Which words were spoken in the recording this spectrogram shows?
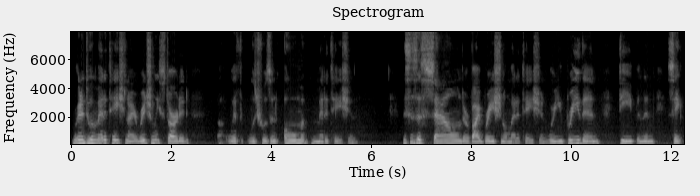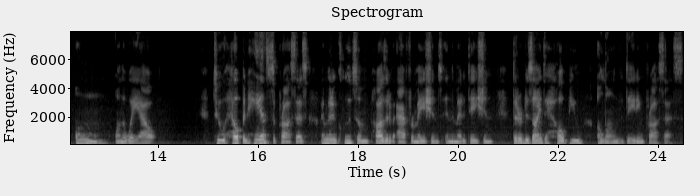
We're going to do a meditation I originally started uh, with, which was an Om meditation. This is a sound or vibrational meditation where you breathe in deep and then say Om on the way out. To help enhance the process, I'm going to include some positive affirmations in the meditation that are designed to help you along the dating process.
